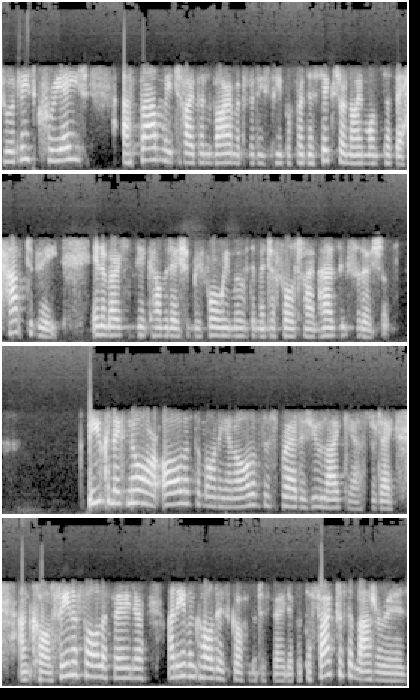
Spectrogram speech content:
to at least create a family type environment for these people for the six or nine months that they have to be in emergency accommodation before we move them into full time housing solutions. You can ignore all of the money and all of the spread as you like yesterday and call Fianna Fáil a failure and even call this government a failure. But the fact of the matter is,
